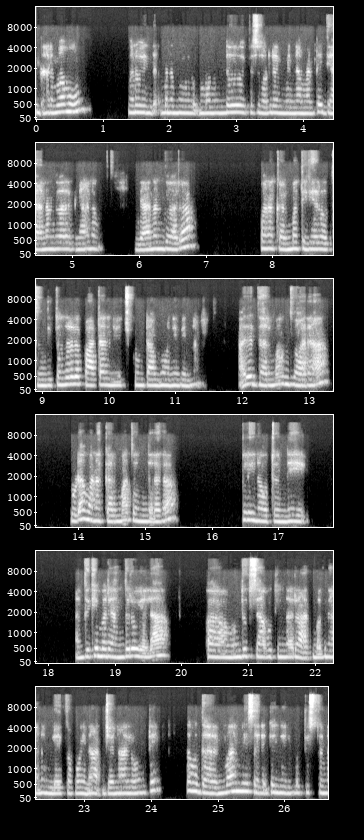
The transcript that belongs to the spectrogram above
ధర్మము మనం మనము ముందు ఎపిసోడ్లో ఏం విన్నామంటే ధ్యానం ద్వారా జ్ఞానం జ్ఞానం ద్వారా మన కర్మ క్లియర్ అవుతుంది తొందరగా పాఠాలు నేర్చుకుంటాము అని విన్నాం. అదే ధర్మం ద్వారా కూడా మన కర్మ తొందరగా క్లీన్ అవుతుంది. అందుకే మరి అందరూ ఎలా ఆ ముందుకు సాగుతున్నారు ఆత్మజ్ఞానం లేకపోయినా జనాలు అంటే తమ ధర్మాన్ని సరిగ్గా నిర్వర్తిస్తున్న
